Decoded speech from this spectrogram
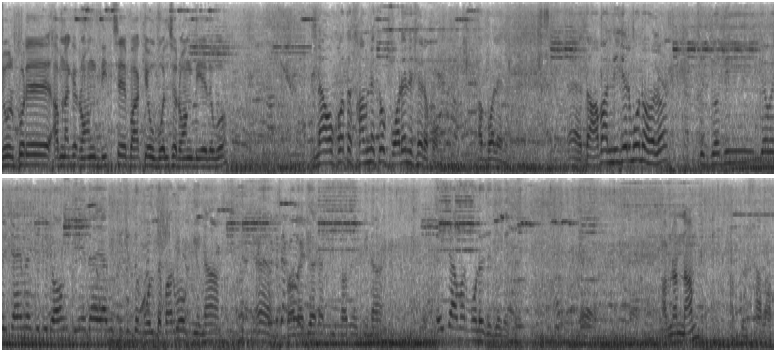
জোর করে আপনাকে রং দিচ্ছে বা কেউ বলছে রং দিয়ে দেবো? না ও কথা সামনে কেউ পড়েনি সেরকম। বলে না। হ্যাঁ তো আমার নিজের মনে হলো যে যদি কেউ এই টাইমে যদি রং দিয়ে দেয় আমি কিছু তো বলতে পারব কি না? হ্যাঁ বাগাজিয়াটা ঠিক হবে কি না? এইটা আমার মনে যে জেগেছে হ্যাঁ। আপনার নাম? আব্দুল সালাম।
